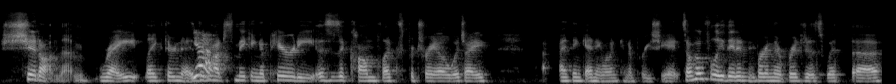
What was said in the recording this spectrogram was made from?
shit on them, right? Like they're, Yeah. they're not just making a parody. This is a complex portrayal, which I I think anyone can appreciate. So hopefully they didn't burn their bridges with the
